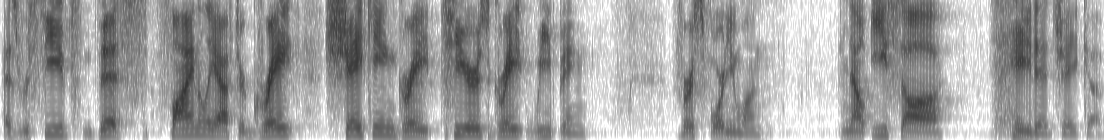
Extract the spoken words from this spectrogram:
has received this finally after great shaking, great tears, great weeping. Verse 41 Now Esau hated Jacob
